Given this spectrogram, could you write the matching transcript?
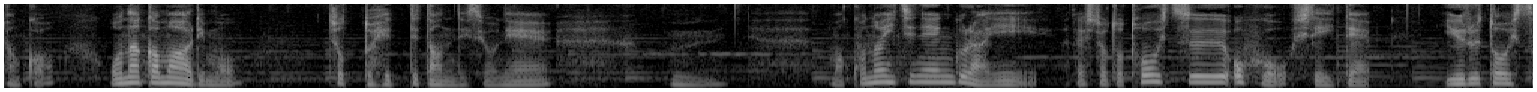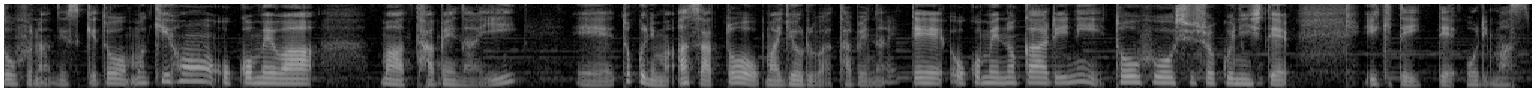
なんかお腹周りもちょっと減ってたんですよね。うんまあ、この1年ぐらい私ちょっと糖質オフをしていてゆる糖質オフなんですけど、まあ、基本お米はまあ食べない、えー、特にま朝とまあ夜は食べない。でお米の代わりに豆腐を主食にして生きていっております。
